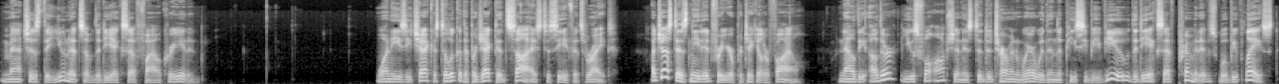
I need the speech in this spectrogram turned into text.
matches the units of the DXF file created. One easy check is to look at the projected size to see if it's right. Adjust as needed for your particular file. Now the other useful option is to determine where within the PCB view the DXF primitives will be placed.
